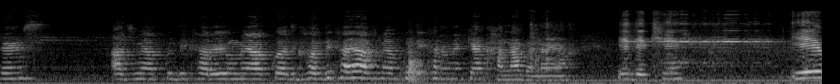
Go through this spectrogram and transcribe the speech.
फ्रेंड्स आज मैं आपको दिखा रही हूँ, मैं आपको आज घर दिखाया, आज मैं आपको दिखा रही हूँ मैं क्या खाना बनाया। ये देखिए, ये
